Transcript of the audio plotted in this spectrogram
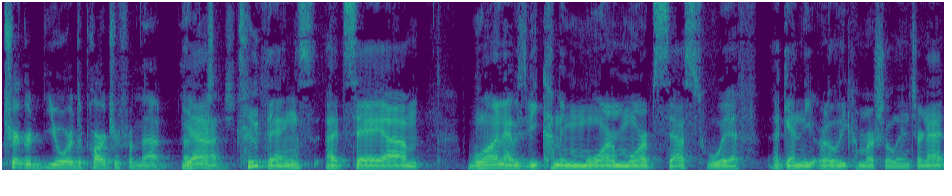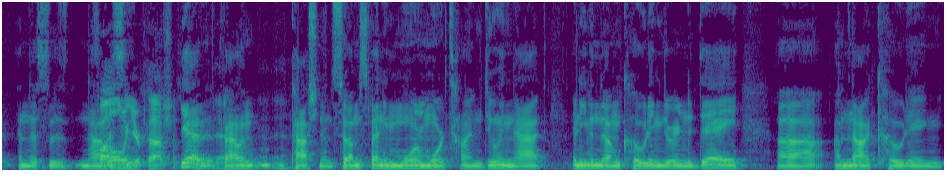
triggered your departure from that? that yeah, business? two things. I'd say um, one, I was becoming more and more obsessed with again the early commercial internet, and this is now Following is- your passion. Yeah, Yeah. following passion. And so I'm spending more and more time doing that, and even though I'm coding during the day, uh, I'm not coding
